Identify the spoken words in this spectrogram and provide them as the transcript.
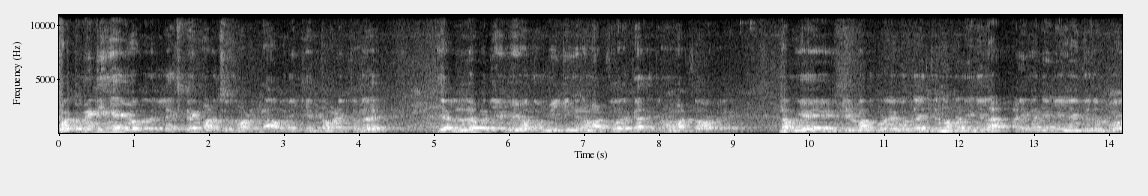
ಫಸ್ಟ್ ಮೀಟಿಂಗೇ ಇವಾಗ ಎಕ್ಸ್ಪ್ಲೈನ್ ಮಾಡೋದು ಶುರು ಮಾಡಿ ನಾವು ಅದಕ್ಕೆ ಎಂತ ಮಾಡಿತ್ತಂದ್ರೆ ಎಲ್ಲ ಬದಿಯನ್ನು ಈ ಒಂದು ಮೀಟಿಂಗ್ ಅನ್ನ ಹೋದ್ರೆ ಕಾರ್ಯಕ್ರಮ ಮಾಡ್ತಾವ್ರೆ. ನಮ್ಗೆ ಇಲ್ಲಿ ಬಂದ ಕೂಡಲೇ ಗೊತ್ತಾಯ್ತು, ನಮ್ಮ ಏನಿಲ್ಲ ಹಳಿ ಮನೆಯಂಗಿಲ್ಲ ಇದ್ದದನ್ನು ಪೂರ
